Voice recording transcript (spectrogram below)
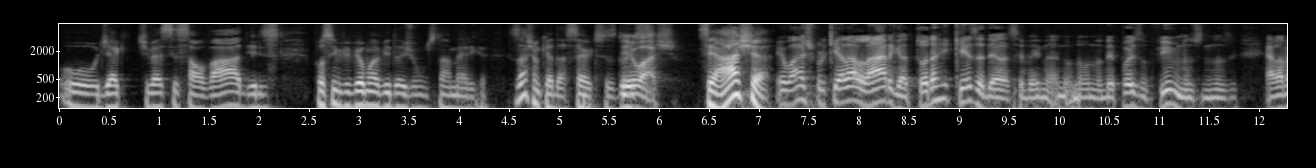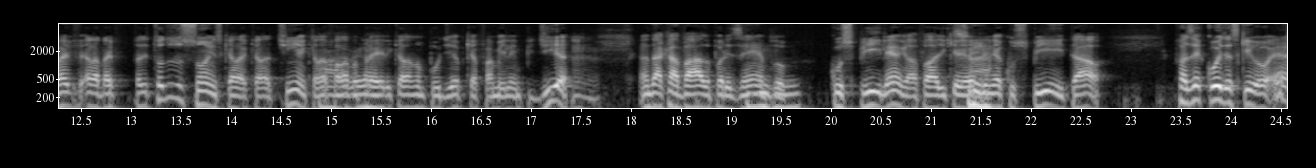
o, o Jack tivesse se salvado e eles fossem viver uma vida juntos na América, vocês acham que ia dar certo esses dois? Eu acho. Você acha? Eu acho porque ela larga toda a riqueza dela, você vê né, no, no- no- depois no filme, nos- nos- ela, vai, ela vai fazer todos os sonhos que ela, que ela tinha, que ela Ah, falava pra verdade. ele que ela não podia porque a família impedia. Andar a cavalo, por exemplo, cuspir, lembra? Ela falava de que aprender a cuspir e tal. Fazer coisas que. É,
